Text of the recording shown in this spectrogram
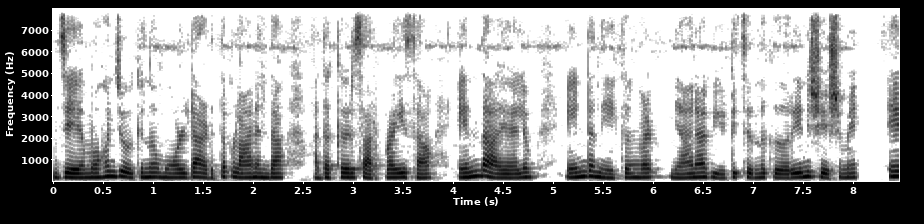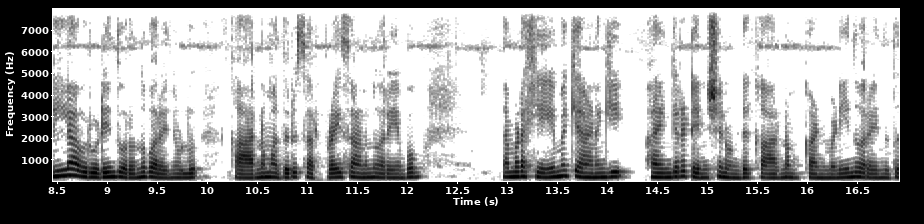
ജയമോഹൻ ചോദിക്കുന്നു മോളുടെ അടുത്ത പ്ലാൻ എന്താ? അതൊക്കെ ഒരു സർപ്രൈസാ എന്തായാലും എന്റെ നീക്കങ്ങൾ ഞാൻ ആ വീട്ടിൽ ചെന്ന് കയറിയതിന് ശേഷമേ എല്ലാവരുടെയും തുറന്നു പറയുന്നുള്ളൂ. കാരണം അതൊരു സർപ്രൈസ് ആണെന്ന് പറയുമ്പം നമ്മുടെ ഹേമയ്ക്കാണെങ്കിൽ ഭയങ്കര ടെൻഷനുണ്ട്. കാരണം കൺമണി എന്ന് പറയുന്നത്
